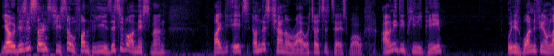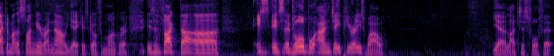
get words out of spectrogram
Yo, this is so she's so fun to use. This is what I miss, man. Like, it's on this channel, right, which I should say as well. I only do PvP. Which is one thing I'm liking about the slime game right now. Yeah, okay, it's going for Margaret. Is the fact that uh, it's it's a global and JP release. Wow. Yeah, like, just forfeit.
